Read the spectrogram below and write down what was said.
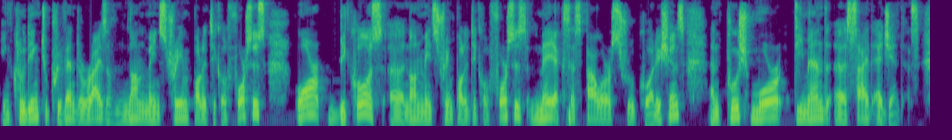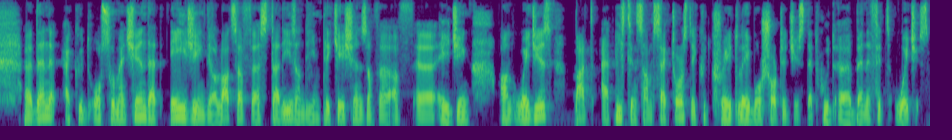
including to prevent the rise of non-mainstream political forces, or because uh, non-mainstream political forces may access power through coalitions and push more demand-side uh, agendas. Uh, then I could also mention that aging. There are lots of uh, studies on the implications of, of aging on wages, but at least in some sectors, they could create labor shortages that would benefit wages.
